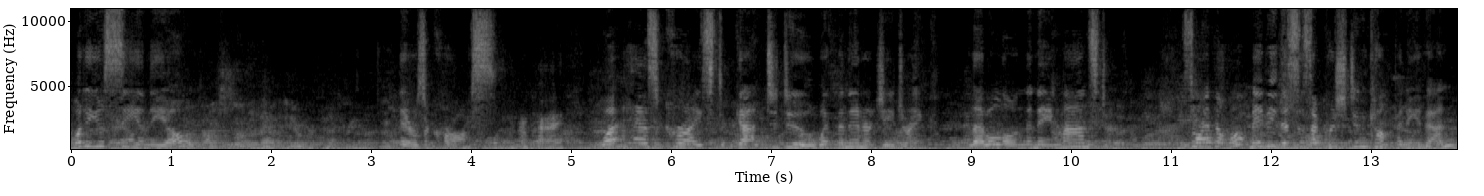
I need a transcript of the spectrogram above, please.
What do you see in the O? There's a cross. Okay. What has Christ got to do with an energy drink, let alone the name Monster? So I thought, well, maybe this is a Christian company then.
